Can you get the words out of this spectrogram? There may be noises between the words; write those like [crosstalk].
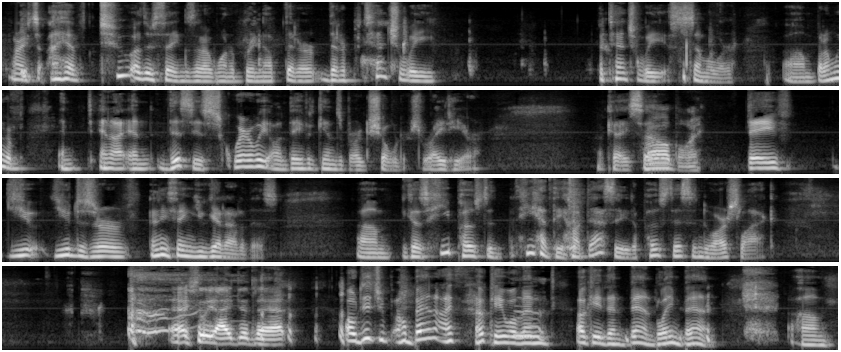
All right, so I have two other things that I want to bring up that are that are potentially potentially similar, um, but I'm going to and and I and this is squarely on David Ginsburg's shoulders right here. Okay, so oh boy, Dave, you you deserve anything you get out of this um, because he posted he had the audacity to post this into our Slack. Actually, I did that. [laughs] Oh, did you? Oh, Ben. I okay. Well, then okay. Then Ben, blame Ben. Um,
